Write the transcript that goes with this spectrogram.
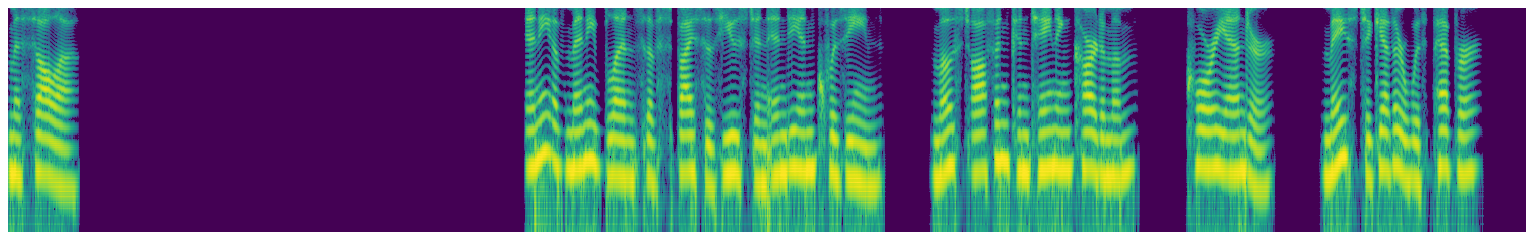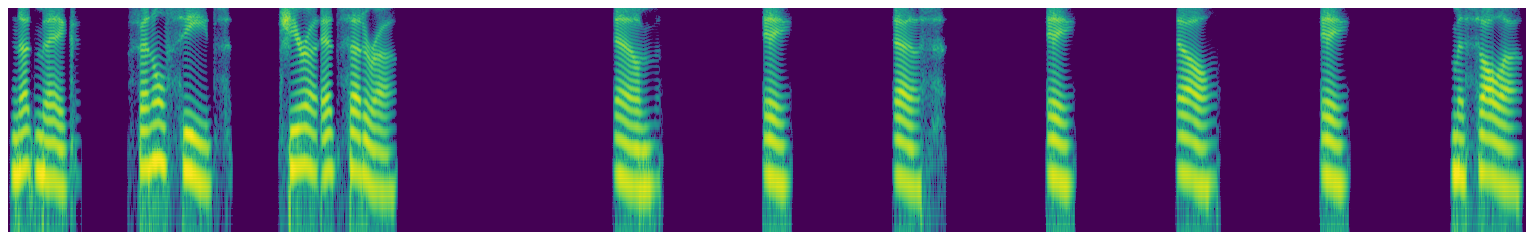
Masala. Any of many blends of spices used in Indian cuisine, most often containing cardamom, coriander, mace together with pepper, nutmeg, fennel seeds, jeera etc. M. A. S. A. L. A Masala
